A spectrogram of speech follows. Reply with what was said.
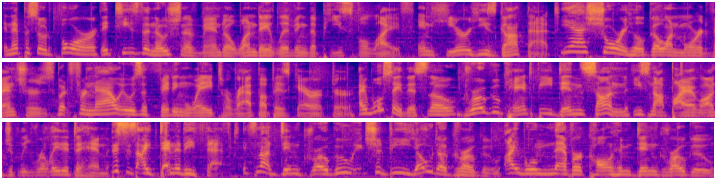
In episode 4, they tease the notion of Mando one day living the peaceful life, and here he's got that. Yeah, sure, he'll go on more adventures, but for now it was a fitting way to wrap up his character. I will say this though, Grogu can't be Din's son. He's not biologically related to him. This is identity theft. It's not Din Grogu, it should be Yoda Grogu. I will never call him Din Grogu.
